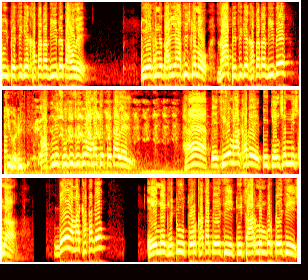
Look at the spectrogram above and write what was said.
তুই পেশিকে খাতাটা দিয়ে দে তাহলে। তুই এখানে দাঁড়িয়ে আছিস কেন? যা পেশিকে খাতাটা দিয়ে দে। আপনি শুধু শুধু আমাকে পেটালেন। হ্যাঁ পেশিও মার খাবে তুই টেনশন নিস না। দে আমার খাতা দে। এই নে ঘেটু তোর খাতা পেয়েছি তুই চার নম্বর পেয়েছিস।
